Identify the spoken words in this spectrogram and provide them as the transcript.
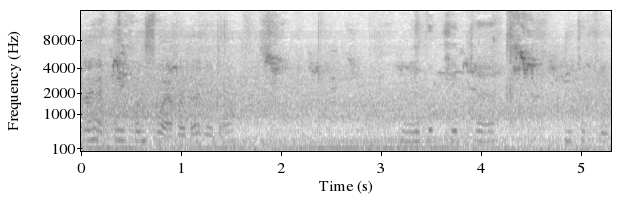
ด้วยแฮปปี้คนสวยไปด้วยเดี๋ยวเด้อมีทุกคลิปใช่ไหมมีทุกคลิป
